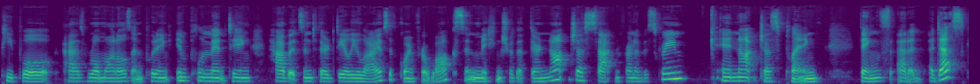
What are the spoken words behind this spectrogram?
people as role models and putting implementing habits into their daily lives of going for walks and making sure that they're not just sat in front of a screen and not just playing things at a, a, desk,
